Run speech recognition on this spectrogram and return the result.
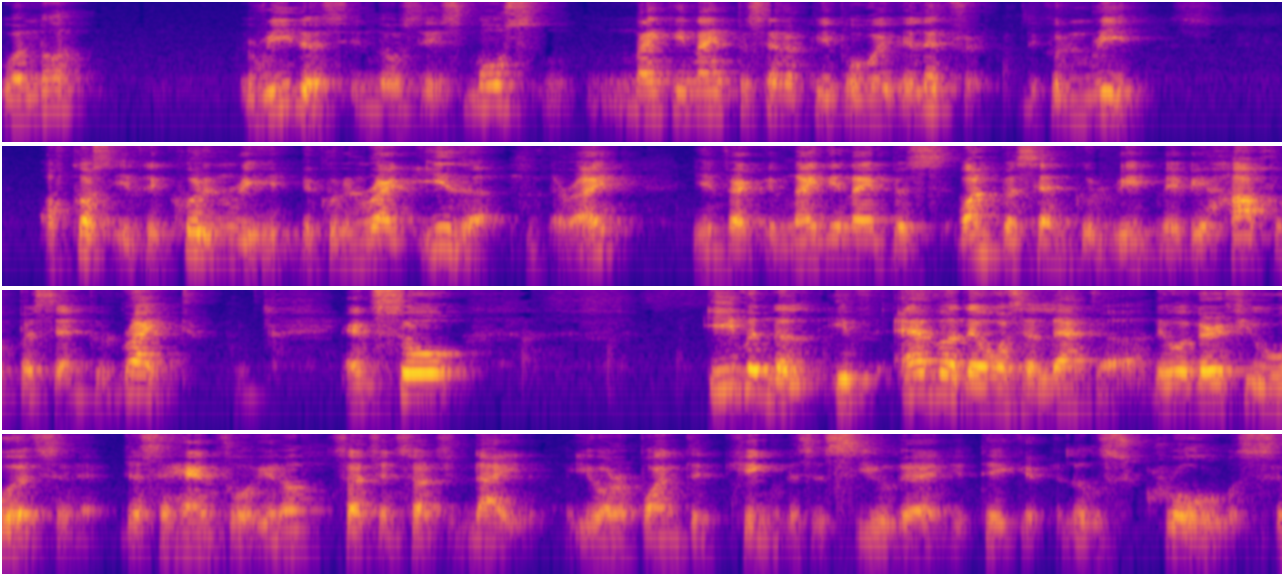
were not readers in those days. Most, 99% of people were illiterate. They couldn't read. Of course, if they couldn't read, they couldn't write either, right? In fact, if 99%, 1% could read, maybe half a percent could write. And so even the, if ever there was a letter, there were very few words in it, just a handful, you know, such and such died. You are appointed king. There's a seal there, and you take it. A little scroll was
